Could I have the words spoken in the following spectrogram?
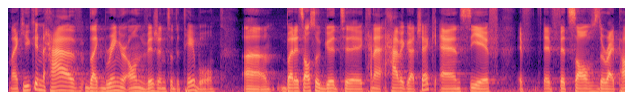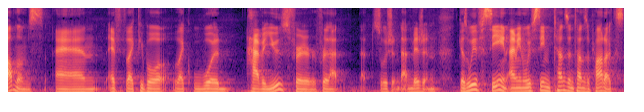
Like you can have like bring your own vision to the table um, but it's also good to kind of have a gut check and see if if if it solves the right problems and if like people like would have a use for for that that solution that vision. Because we've seen i mean we've seen tons and tons of products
